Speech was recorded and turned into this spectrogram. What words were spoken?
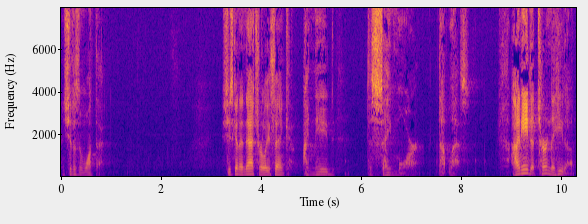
And she doesn't want that. She's going to naturally think, I need to say more, not less. I need to turn the heat up.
